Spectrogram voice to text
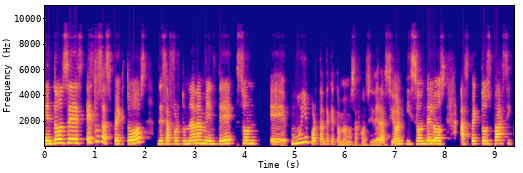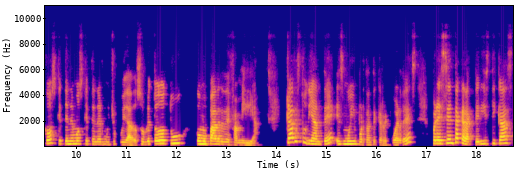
Entonces, estos aspectos desafortunadamente son eh, muy importante que tomemos a consideración y son de los aspectos básicos que tenemos que tener mucho cuidado, sobre todo tú como padre de familia. Cada estudiante, es muy importante que recuerdes, presenta características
